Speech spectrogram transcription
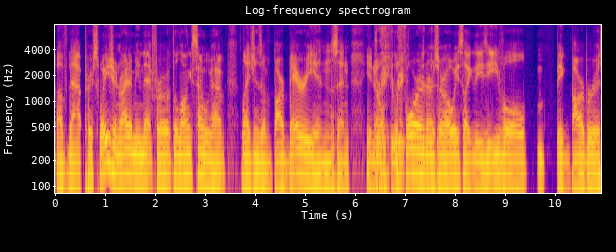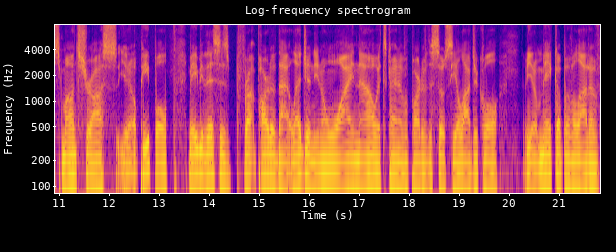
of that persuasion, right? I mean, that for the longest time we have legends of barbarians, and you know, Right, the right. foreigners are always like these evil, big, barbarous, monstrous, you know, people. Maybe this is fr- part of that legend. You know, why now it's kind of a part of the sociological, you know, makeup of a lot of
